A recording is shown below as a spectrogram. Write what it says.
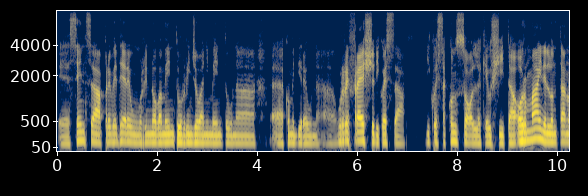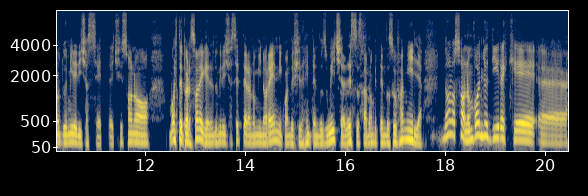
eh, senza prevedere un rinnovamento, un ringiovanimento, una, eh, come dire, una, un refresh di questa, di questa console che è uscita ormai nel lontano 2017. Ci sono molte persone che nel 2017 erano minorenni quando è uscita Nintendo Switch adesso stanno mettendo su famiglia. Non lo so, non voglio dire che, eh,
